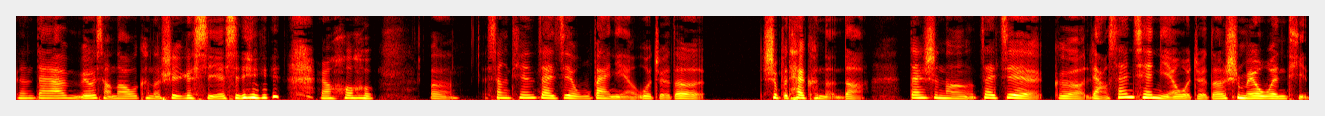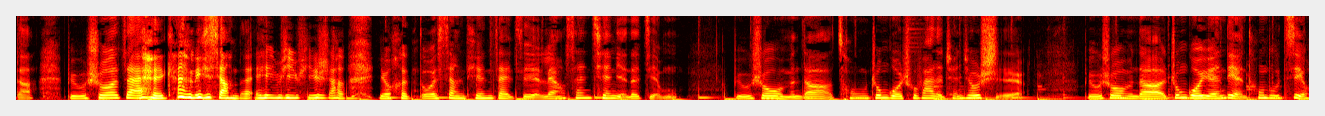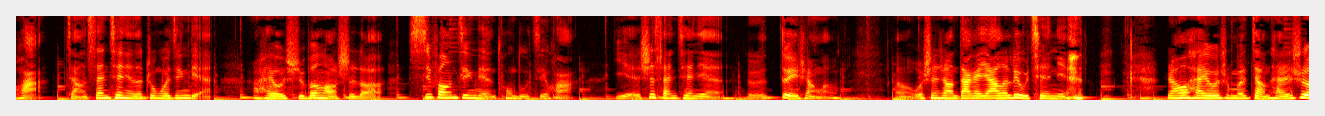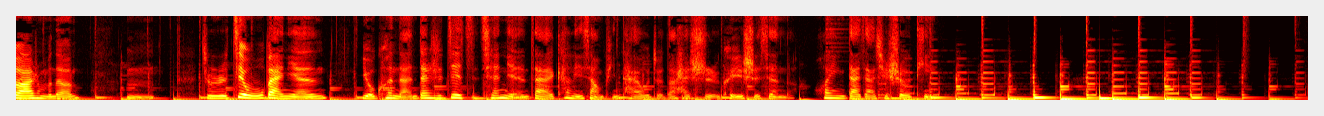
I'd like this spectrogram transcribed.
嗯，大家没有想到我可能是一个谐星，然后，嗯、向天再借五百年，我觉得是不太可能的。但是呢，再借个两三千年，我觉得是没有问题的。比如说，在 看理想的 APP 上，有很多向天再借两三千年的节目，比如说我们的《从中国出发的全球史》，比如说我们的《中国原点通读计划》，讲三千年的中国经典，还有徐奔老师的《西方经典通读计划》，也是三千年，呃，对上了。嗯、我身上大概压了六千年，然后还有什么讲坛社啊什么的，嗯，就是借五百年有困难，但是借几千年在看理想平台，我觉得还是可以实现的。欢迎大家去收听。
